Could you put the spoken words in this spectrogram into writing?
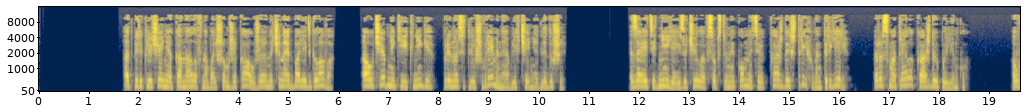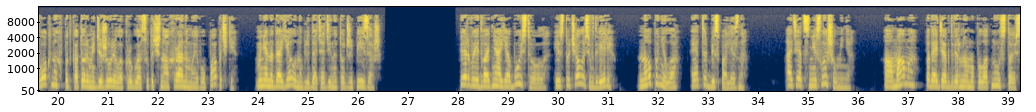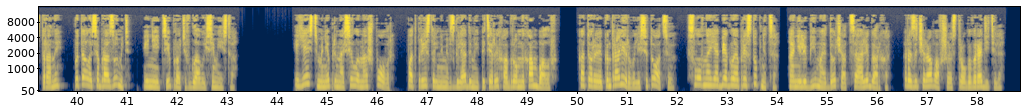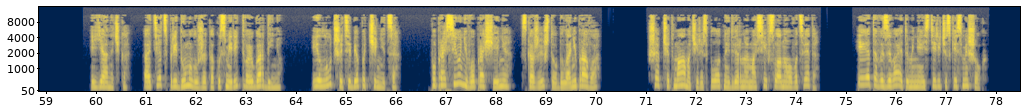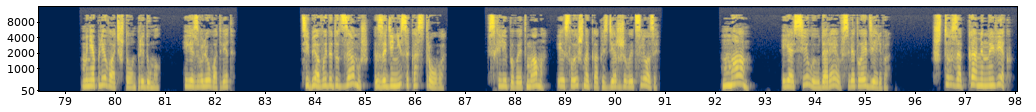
От переключения каналов на Большом ЖК уже начинает болеть голова, а учебники и книги приносят лишь временное облегчение для души. За эти дни я изучила в собственной комнате каждый штрих в интерьере, рассмотрела каждую пылинку. В окнах, под которыми дежурила круглосуточная охрана моего папочки, мне надоело наблюдать один и тот же пейзаж. Первые два дня я буйствовала и стучалась в двери, но поняла, это бесполезно. Отец не слышал меня. А мама, подойдя к дверному полотну с той стороны, пыталась образумить и не идти против главы семейства. Есть мне приносила наш повар под пристальными взглядами пятерых огромных амбалов, которые контролировали ситуацию, словно я беглая преступница, а не любимая дочь отца-олигарха, разочаровавшая строгого родителя. «Яночка, Отец придумал уже, как усмирить твою гордыню. И лучше тебе подчиниться. Попроси у него прощения, скажи, что была не права. Шепчет мама через плотный дверной массив слонового цвета. И это вызывает у меня истерический смешок. Мне плевать, что он придумал. Язвлю в ответ. «Тебя выдадут замуж за Дениса Кострова!» Схлипывает мама, и слышно, как сдерживает слезы. «Мам!» Я силой ударяю в светлое дерево. «Что за каменный век?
